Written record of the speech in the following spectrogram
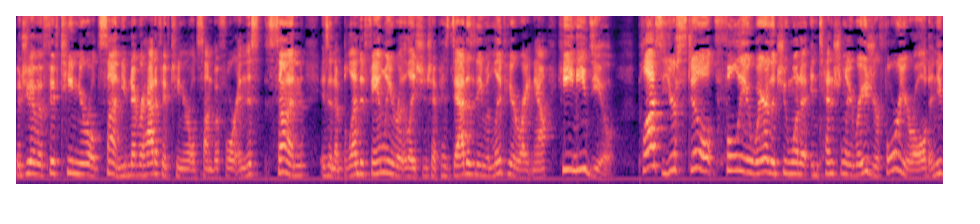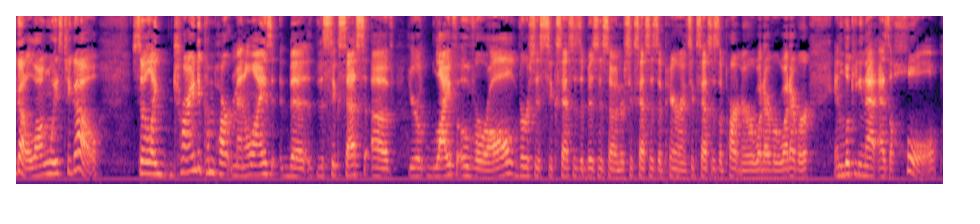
but you have a 15 year old son. You've never had a 15 year old son before and this son is in a blended family relationship. His dad doesn't even live here right now. He needs you. Plus you're still fully aware that you want to intentionally raise your 4 year old and you've got a long ways to go so like trying to compartmentalize the the success of your life overall versus success as a business owner, success as a parent, success as a partner or whatever, whatever, and looking at that as a whole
